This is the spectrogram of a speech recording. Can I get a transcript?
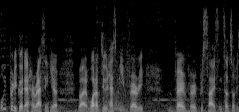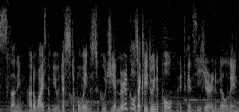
Will be pretty good at harassing here, but what up, dude has to be very, very, very precise in terms of his stunning. Otherwise, the Weaver just slip away into Shukuchi. And Meracle is actually doing the pull, if you can see here in the middle lane.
